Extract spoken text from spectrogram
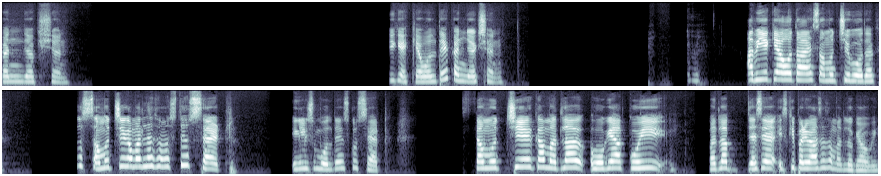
कंजक्शन। ठीक है, क्या बोलते हैं? कंजक्शन अब ये क्या होता है? समुच्चय बोधक तो समुच्चय का मतलब समझते हो? सेट इंग्लिश में बोलते हैं इसको सेट समुच्चय का मतलब हो गया कोई मतलब जैसे इसकी परिभाषा समझ लो क्या होगी?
